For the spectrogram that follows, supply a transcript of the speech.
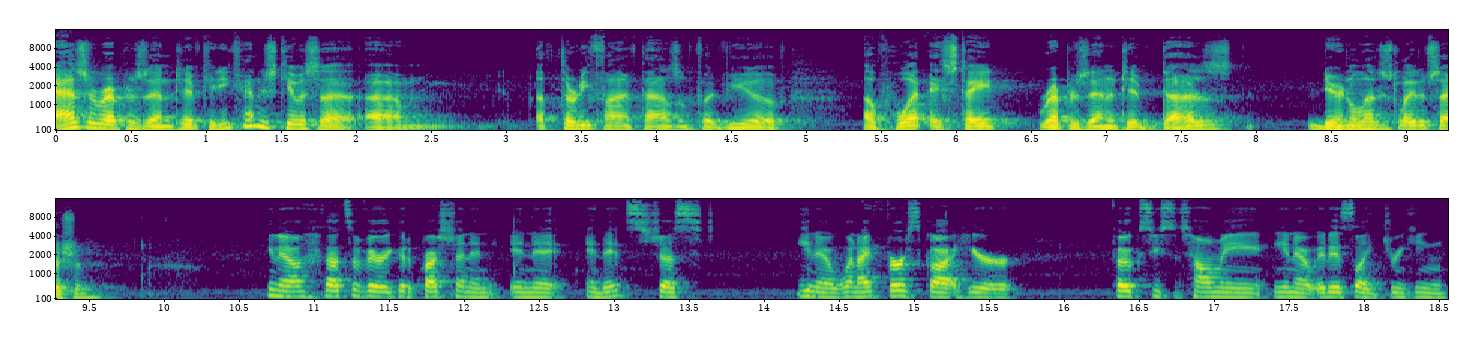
as a representative, can you kind of just give us a um, a thirty five thousand foot view of of what a state representative does during a legislative session? You know, that's a very good question, and in it, and it's just, you know, when I first got here, folks used to tell me, you know, it is like drinking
